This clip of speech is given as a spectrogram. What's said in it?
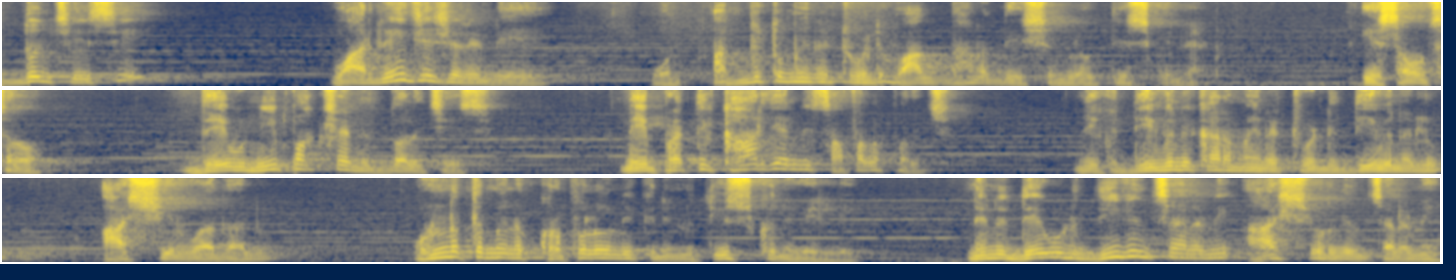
యుద్ధం చేసి వారిని ఏం చేశాడండి? అద్భుతమైనటువంటి వాగ్దాన దేశంలోకి తీసుకెళ్ళాడు. ఈ సంవత్సరం దేవుడు నీ పక్షాన్ని యుద్ధాలు చేసి నీ ప్రతి కార్యాన్ని సఫలపరిచి నీకు దీవెనకరమైనటువంటి దీవెనలు ఆశీర్వాదాలు ఉన్నతమైన కృపలోనికి నిన్ను తీసుకుని వెళ్ళి నిన్ను దేవుడు దీవించాలని ఆశీర్వదించాలని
